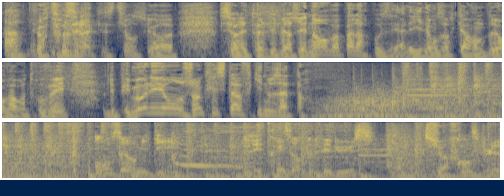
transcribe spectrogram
Ah, Je vais reposer la question sur, euh, sur l'étoile du berger. Non, on va pas la reposer. Allez, il est 11h42. On va retrouver depuis Moléon Jean-Christophe qui nous attend. 11h midi. Les trésors de Phébus sur France Bleu.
